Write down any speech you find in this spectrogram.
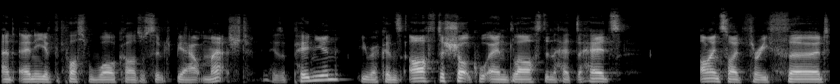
and any of the possible wild cards will simply be outmatched, in his opinion. He reckons Aftershock will end last in the head to heads. Ironside 3 third.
